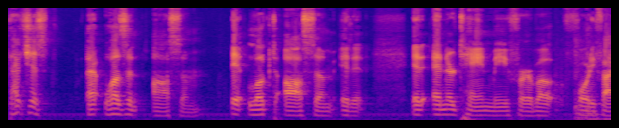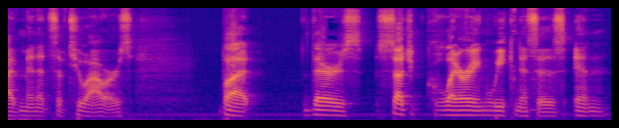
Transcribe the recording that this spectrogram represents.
that just that wasn't awesome. It looked awesome. It it, it entertained me for about 45 minutes of 2 hours. But there's such glaring weaknesses in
